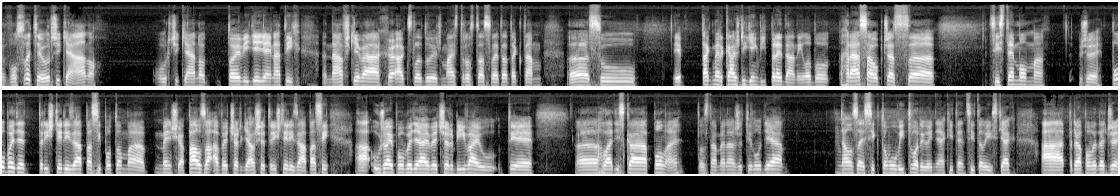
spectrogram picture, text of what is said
Vo svete určite áno. Určite áno, to je vidieť aj na tých návštevách, ak sleduješ majstrovstva sveta, tak tam uh, sú, je takmer každý deň vypredaný, lebo hrá sa občas uh, systémom že po obede 3-4 zápasy, potom menšia pauza a večer ďalšie 3-4 zápasy. A už aj po obede aj večer bývajú tie uh, hľadiska plné. To znamená, že tí ľudia naozaj si k tomu vytvorili nejaký ten citový vzťah. A treba povedať, že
